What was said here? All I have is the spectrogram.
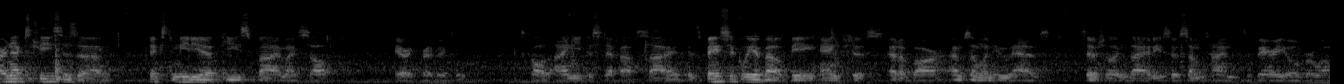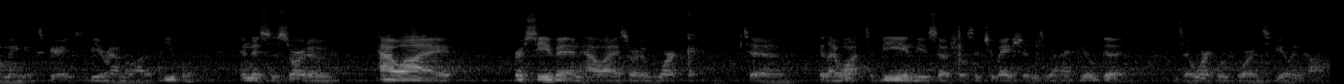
our next piece is a fixed media piece by myself, Erik Fredriksen. It's called I Need to Step Outside. It's basically about being anxious at a bar. I'm someone who has social anxiety, so sometimes it's a very overwhelming experience to be around a lot of people. And this is sort of how I perceive it and how I sort of work to, because I want to be in these social situations when I feel good. And so working towards feeling confident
